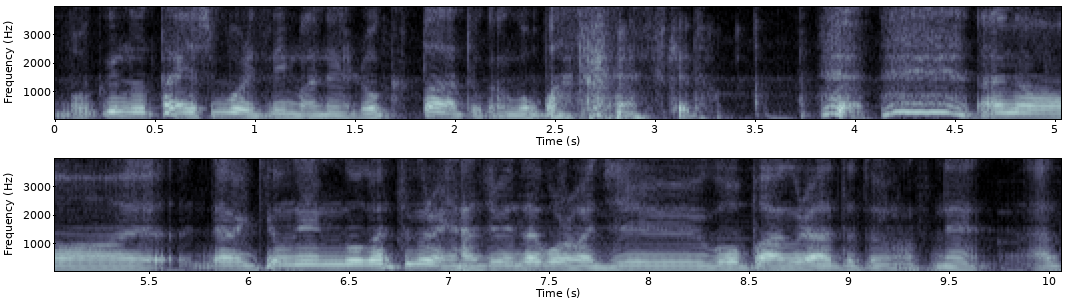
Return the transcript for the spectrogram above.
僕の体脂肪率今ね6%とか5%とかなんですけど。あのー、だから去年5月ぐらいに始めた頃は15%ぐらいあったと思いますね。あっ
